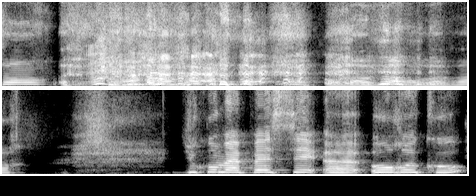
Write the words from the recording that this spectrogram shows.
hein On va voir, on va voir. Du coup, on va passer au reco.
